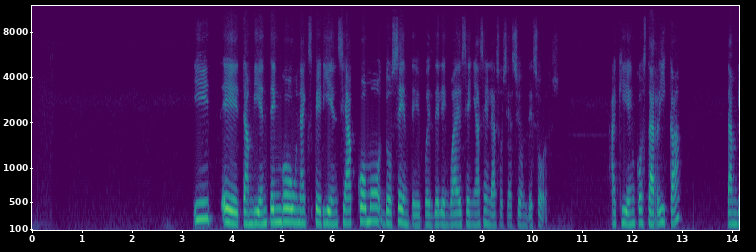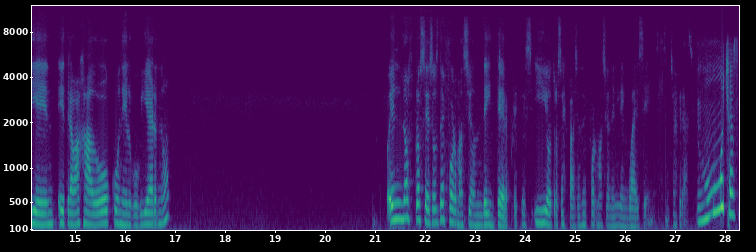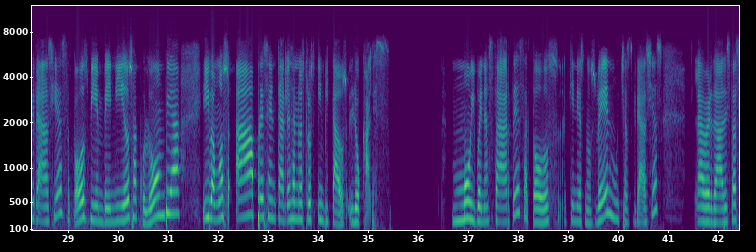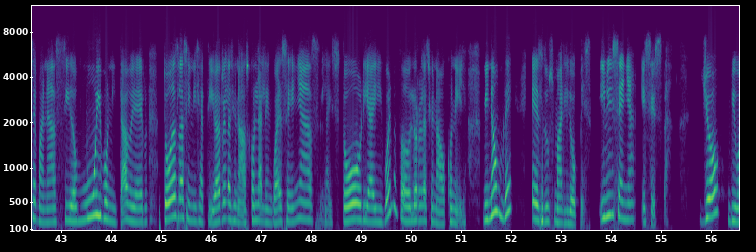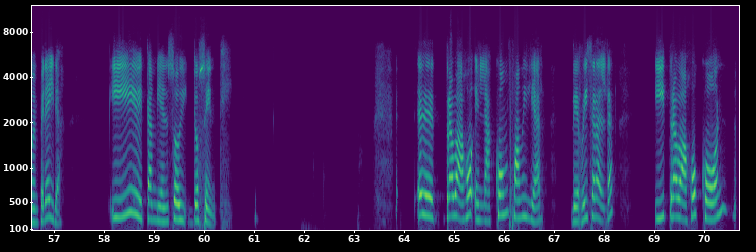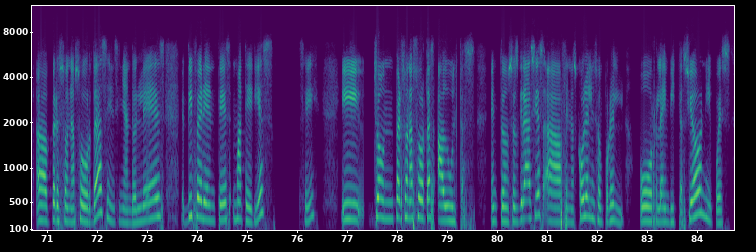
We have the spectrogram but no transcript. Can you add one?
y eh, también tengo una experiencia como docente pues, de lengua de señas en la Asociación de Sordos. Aquí en Costa Rica también he trabajado con el gobierno en los procesos de formación de intérpretes y otros espacios de formación en lengua de señas. Muchas gracias. Muchas gracias a todos. Bienvenidos a Colombia y vamos a presentarles a nuestros invitados locales. Muy buenas tardes a todos quienes nos ven. Muchas gracias. La verdad, esta semana ha sido muy bonita ver todas las iniciativas relacionadas con la lengua de señas, la historia y bueno, todo lo relacionado con ella. Mi nombre es Luz Mari López y mi seña es esta. Yo vivo en Pereira y también soy docente. Eh, trabajo en la Confamiliar de Risaralda y trabajo con ah, personas sordas, enseñándoles diferentes materias, ¿sí? Y son personas sordas adultas. Entonces, gracias a FENASCOL Linson por, el, por la invitación y pues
